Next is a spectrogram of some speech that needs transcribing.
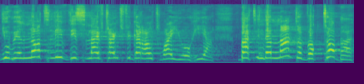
You will not live this life trying to figure out why you're here. But in the month of October,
